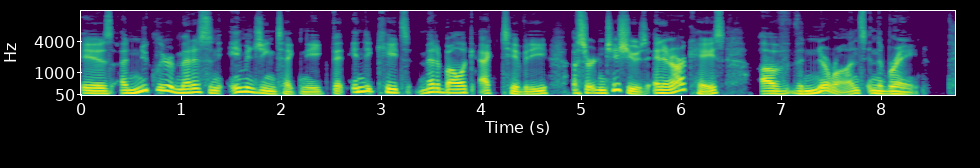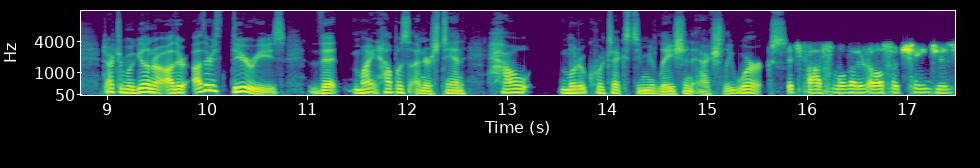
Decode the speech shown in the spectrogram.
is a nuclear medicine imaging technique that indicates metabolic activity of certain tissues, and in our case, of the neurons in the brain. Dr. Mogilner, are there other theories that might help us understand how motor cortex stimulation actually works? It's possible that it also changes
